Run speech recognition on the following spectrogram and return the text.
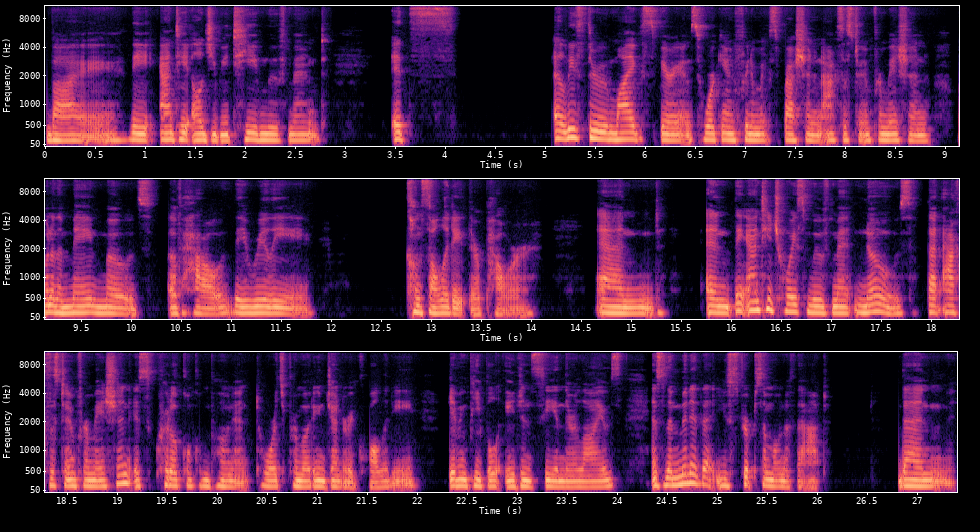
by the anti LGBT movement. It's, at least through my experience working in freedom of expression and access to information, one of the main modes of how they really consolidate their power. And and the anti-choice movement knows that access to information is a critical component towards promoting gender equality, giving people agency in their lives. And so the minute that you strip someone of that, then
